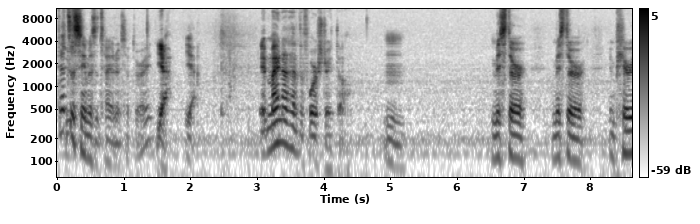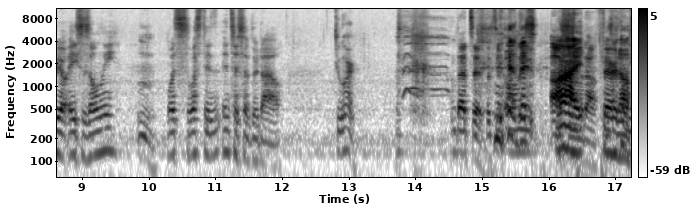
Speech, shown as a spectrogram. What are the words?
That's Two- the same as the time interceptor, right? Yeah. Yeah. It might not have the four straight though. Mm. Mister Mister Imperial Aces only. Mm, What's what's the interceptor dial? too hard. That's it. That's the only That's- option All right, fair enough.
